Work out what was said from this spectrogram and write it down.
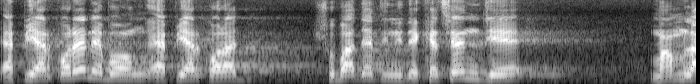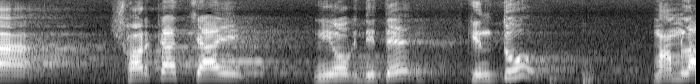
অ্যাপিয়ার করেন এবং অ্যাপিয়ার করার সুবাদে তিনি দেখেছেন যে মামলা সরকার চায় নিয়োগ দিতে, কিন্তু মামলা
